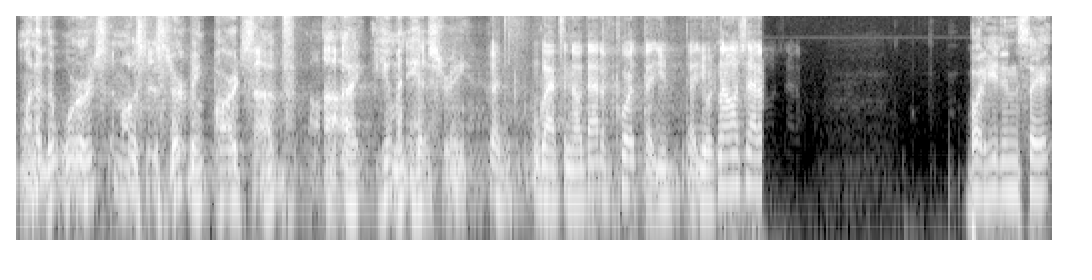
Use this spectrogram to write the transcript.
one of the worst and most disturbing parts of uh, human history. Good. I'm glad to know that, of course, that you that you acknowledge that. But he didn't say,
